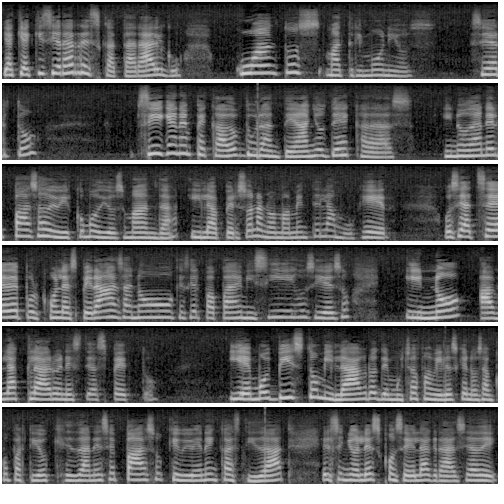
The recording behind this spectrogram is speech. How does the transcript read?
Y aquí quisiera rescatar algo. ¿Cuántos matrimonios, cierto? Siguen en pecado durante años, décadas y no dan el paso a vivir como Dios manda. Y la persona, normalmente la mujer, o sea, accede por, con la esperanza, no, que es el papá de mis hijos y eso, y no habla claro en este aspecto. Y hemos visto milagros de muchas familias que nos han compartido que dan ese paso, que viven en castidad. El Señor les concede la gracia de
